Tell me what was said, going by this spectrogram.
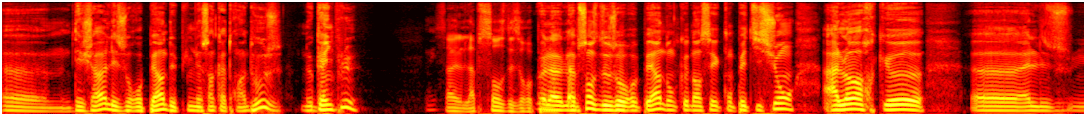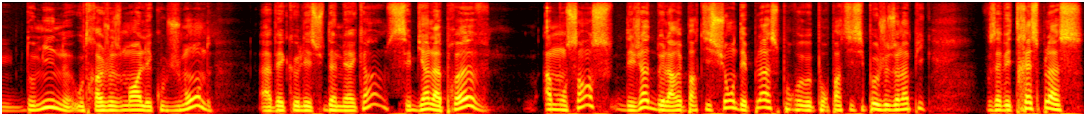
euh, déjà les Européens depuis 1992 ne gagnent plus. Ça, l'absence des Européens. L'absence des Européens donc dans ces compétitions, alors que euh, elles dominent outrageusement les coupes du monde avec les Sud-Américains, c'est bien la preuve, à mon sens, déjà de la répartition des places pour pour participer aux Jeux Olympiques. Vous avez 13 places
